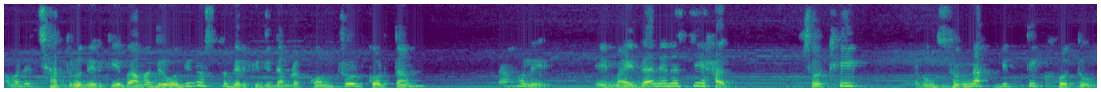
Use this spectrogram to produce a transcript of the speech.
আমাদের ছাত্রদেরকে বা আমাদের অধীনস্থদেরকে যদি আমরা কন্ট্রোল করতাম, তাহলে এই ময়দানে নসিহাত সঠিক এবং সুন্নাহ ভিত্তিক হতো।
